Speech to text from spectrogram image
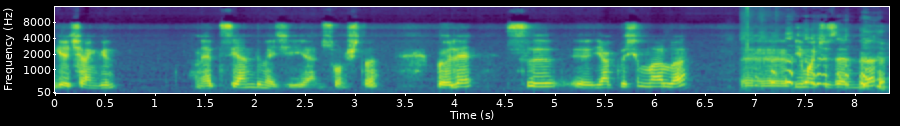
geçen gün Nets yendi Magic'i yani sonuçta. Böyle sığ e, yaklaşımlarla e, bir maç üzerinden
